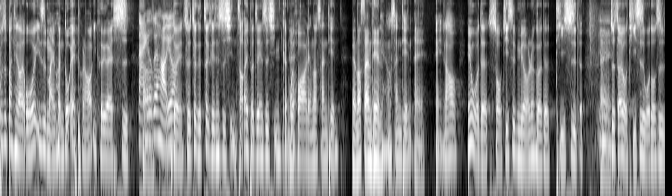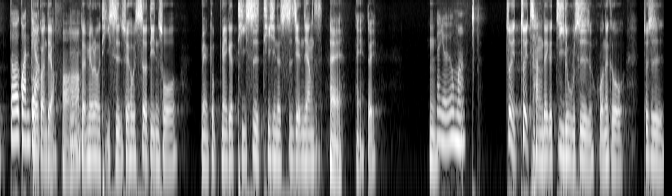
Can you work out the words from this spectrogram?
不是半天找，我会一直买很多 app，然后一个一个来试。哪一个最好用。对，所以这个这件事情找 app 这件事情可能会花两到三天。两到三天，两到三天，哎。哎，然后因为我的手机是没有任何的提示的，哎，就只要有提示我都是都会关掉，都会关掉，哦，对，没有任何提示，所以会设定说每个每个提示提醒的时间这样子，哎哎，对，嗯，那有用吗？最最长的一个记录是我那个就是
